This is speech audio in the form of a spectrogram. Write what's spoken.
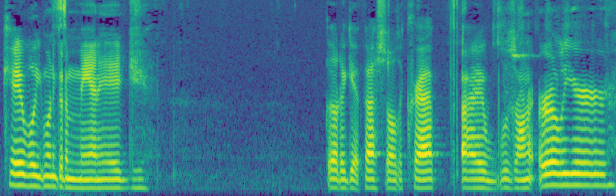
Okay, well, you want to go to manage. Gotta get past all the crap I was on earlier.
